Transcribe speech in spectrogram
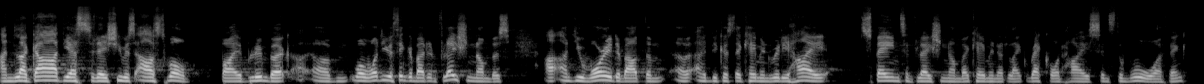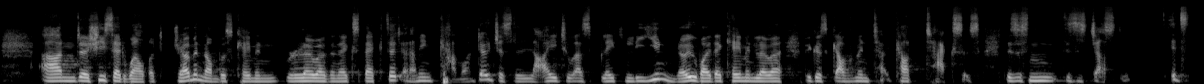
And Lagarde yesterday, she was asked, well, by Bloomberg. Uh, um, well, what do you think about inflation numbers? Uh, aren't you worried about them uh, uh, because they came in really high? Spain's inflation number came in at like record highs since the war, I think. And uh, she said, well, but German numbers came in lower than expected. And I mean, come on, don't just lie to us blatantly. You know why they came in lower because government t- cut taxes. This is this is just it's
